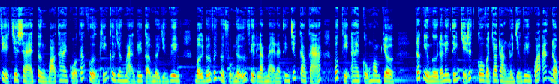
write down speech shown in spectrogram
việc chia sẻ từng bỏ thai của các Phượng khiến cư dân mạng ghi tởm nữ diễn viên, bởi đối với người phụ nữ, việc làm mẹ là thiên chức cao cả, bất kỳ ai cũng mong chờ. Rất nhiều người đã lên tiếng chỉ trích cô và cho rằng nữ diễn viên quá ác độc.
